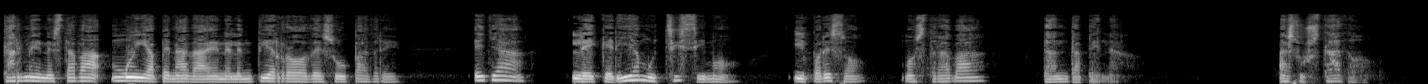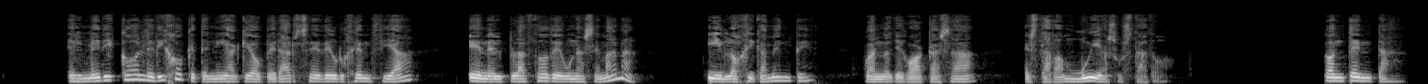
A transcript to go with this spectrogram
Carmen estaba muy apenada en el entierro de su padre. Ella le quería muchísimo y por eso mostraba tanta pena. Asustado. El médico le dijo que tenía que operarse de urgencia en el plazo de una semana y, lógicamente, cuando llegó a casa estaba muy asustado. Contenta.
